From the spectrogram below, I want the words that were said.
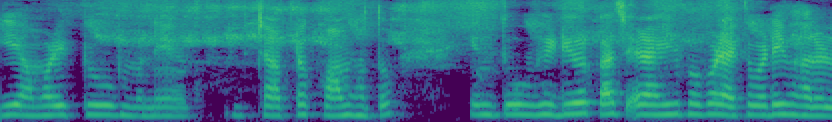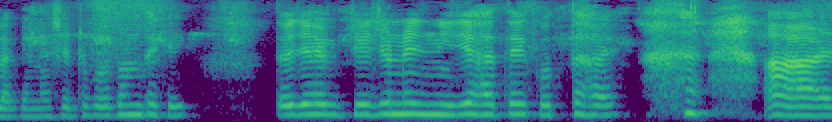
গিয়ে আমার একটু মানে চাপটা কম হতো। কিন্তু ভিডিওর কাজ রাহির পাপার একেবারেই ভালো লাগে না, সেটা প্রথম থেকেই। তো যাই হোক, যে জন্য নিজে হাতে করতে হয়। আর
